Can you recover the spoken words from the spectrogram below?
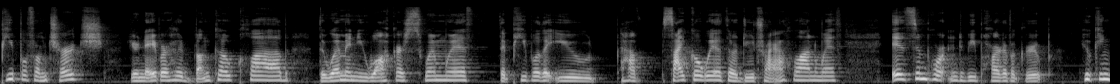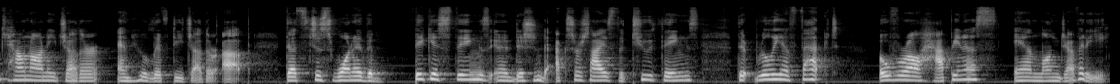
people from church, your neighborhood bunco club, the women you walk or swim with, the people that you have cycle with or do triathlon with, it's important to be part of a group who can count on each other and who lift each other up. That's just one of the biggest things, in addition to exercise, the two things that really affect overall happiness and longevity.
